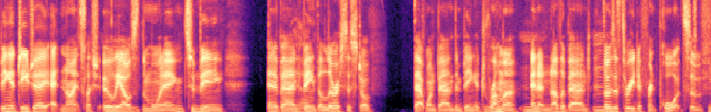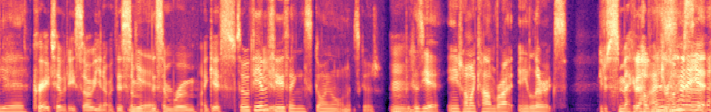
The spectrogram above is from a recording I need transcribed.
being a DJ at night slash early Mm. hours of the morning to Mm. being in a band, yeah. being the lyricist of that one band, then being a drummer in Mm. another band. Those are three different ports of Yeah. creativity. So you know, there's some Yeah. there's some room, I guess. So if you have a few things going on, it's good. Mm. Because yeah, anytime I can't write any lyrics, You just smack it out on I the just- drums. yeah.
